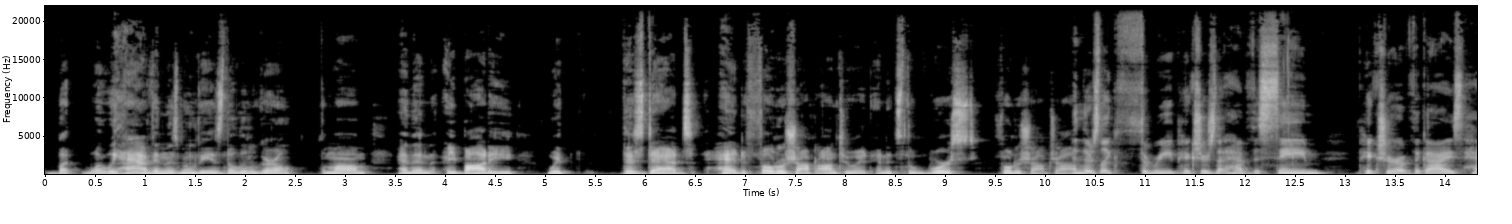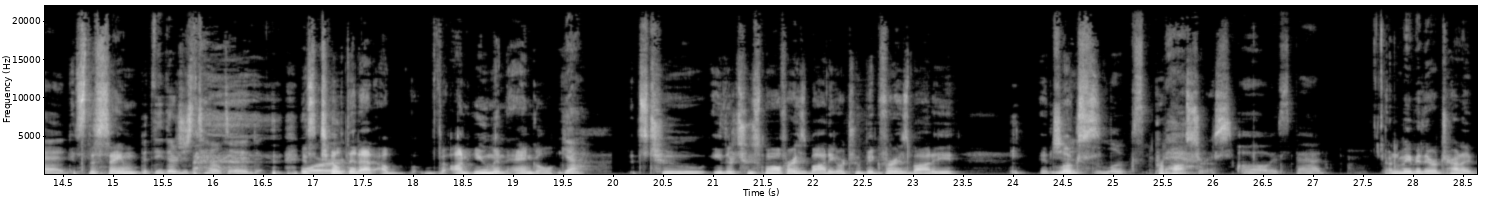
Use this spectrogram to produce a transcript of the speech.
But what we have in this movie is the little girl, the mom, and then a body with this dad's head photoshopped onto it, and it's the worst Photoshop job. And there's like three pictures that have the same picture of the guy's head, it's the same. but they're just tilted. It's or, tilted at a unhuman angle. Yeah. It's too either too small for his body or too big for his body. It just looks looks bad. preposterous. Oh, it's bad. And maybe they were trying to,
